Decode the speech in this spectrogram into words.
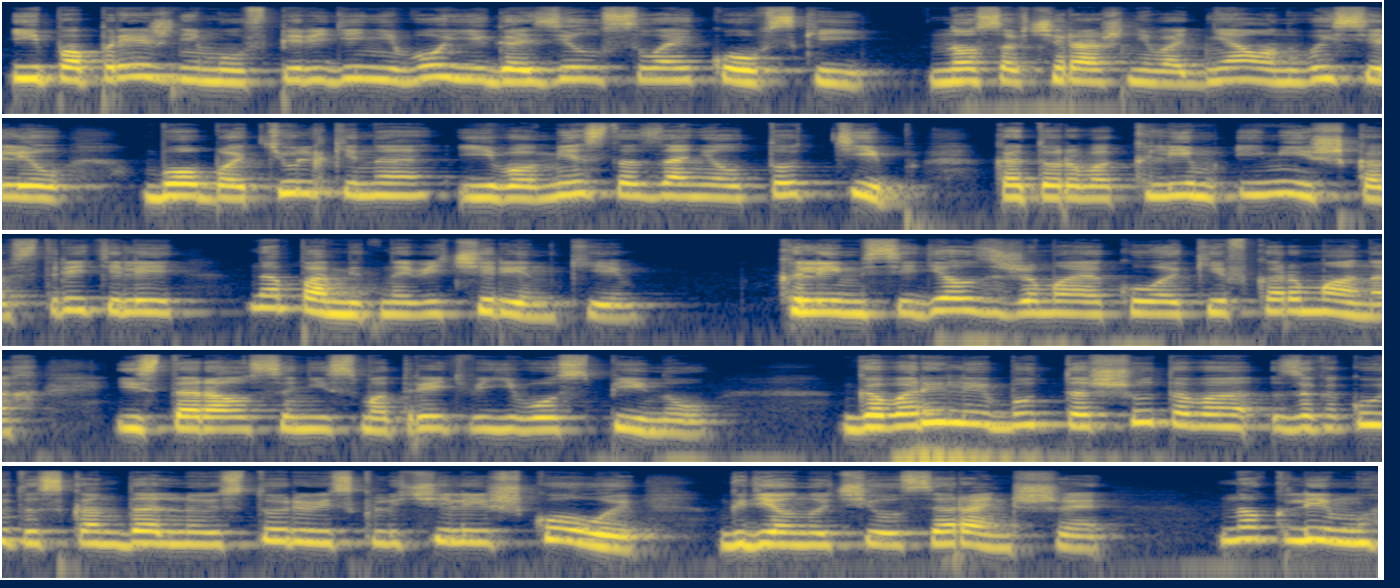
И по-прежнему впереди него ягозил Слайковский, но со вчерашнего дня он выселил Боба Тюлькина, и его место занял тот тип, которого Клим и Мишка встретили на памятной вечеринке. Клим сидел, сжимая кулаки в карманах, и старался не смотреть в его спину. Говорили, будто Шутова за какую-то скандальную историю исключили из школы, где он учился раньше. Но Клим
